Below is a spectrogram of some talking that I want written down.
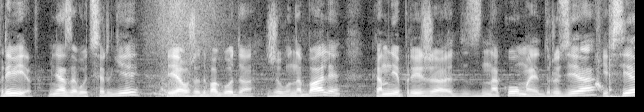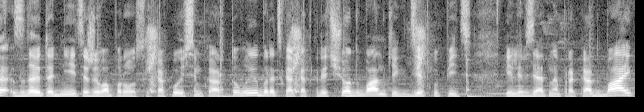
Привет, меня зовут Сергей, я уже два года живу на Бали. Ко мне приезжают знакомые, друзья, и все задают одни и те же вопросы. Какую сим-карту выбрать, как открыть счет в банке, где купить или взять на прокат байк,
